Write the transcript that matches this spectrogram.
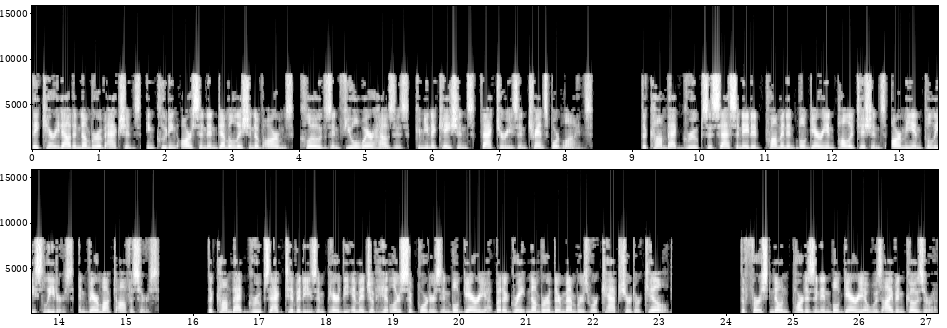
They carried out a number of actions, including arson and demolition of arms, clothes and fuel warehouses, communications, factories and transport lines. The combat groups assassinated prominent Bulgarian politicians, army and police leaders, and Wehrmacht officers. The combat group's activities impaired the image of Hitler's supporters in Bulgaria but a great number of their members were captured or killed. The first known partisan in Bulgaria was Ivan Kozarev.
